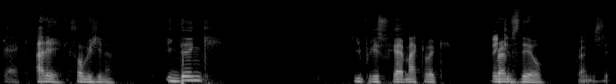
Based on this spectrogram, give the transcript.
Kijk, allee, ik zal beginnen. Ik denk, keeper is vrij makkelijk. denk Ramsdale. Ramsdale.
